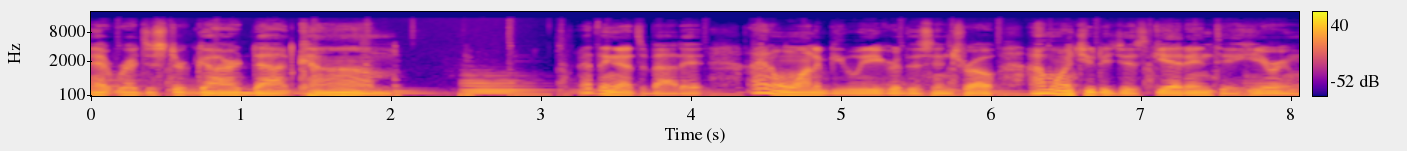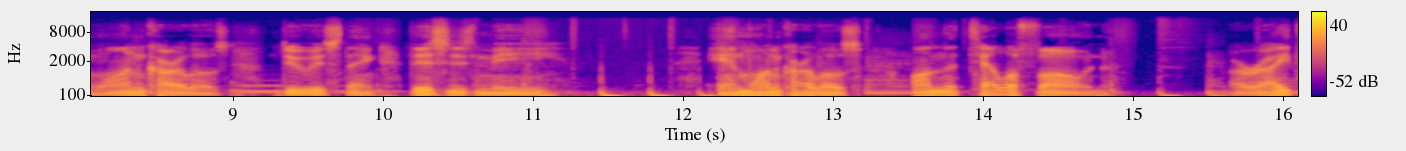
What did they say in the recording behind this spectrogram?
at registerguard.com. I think that's about it. I don't want to beleaguer this intro. I want you to just get into hearing Juan Carlos do his thing. This is me and Juan Carlos on the telephone. All right?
